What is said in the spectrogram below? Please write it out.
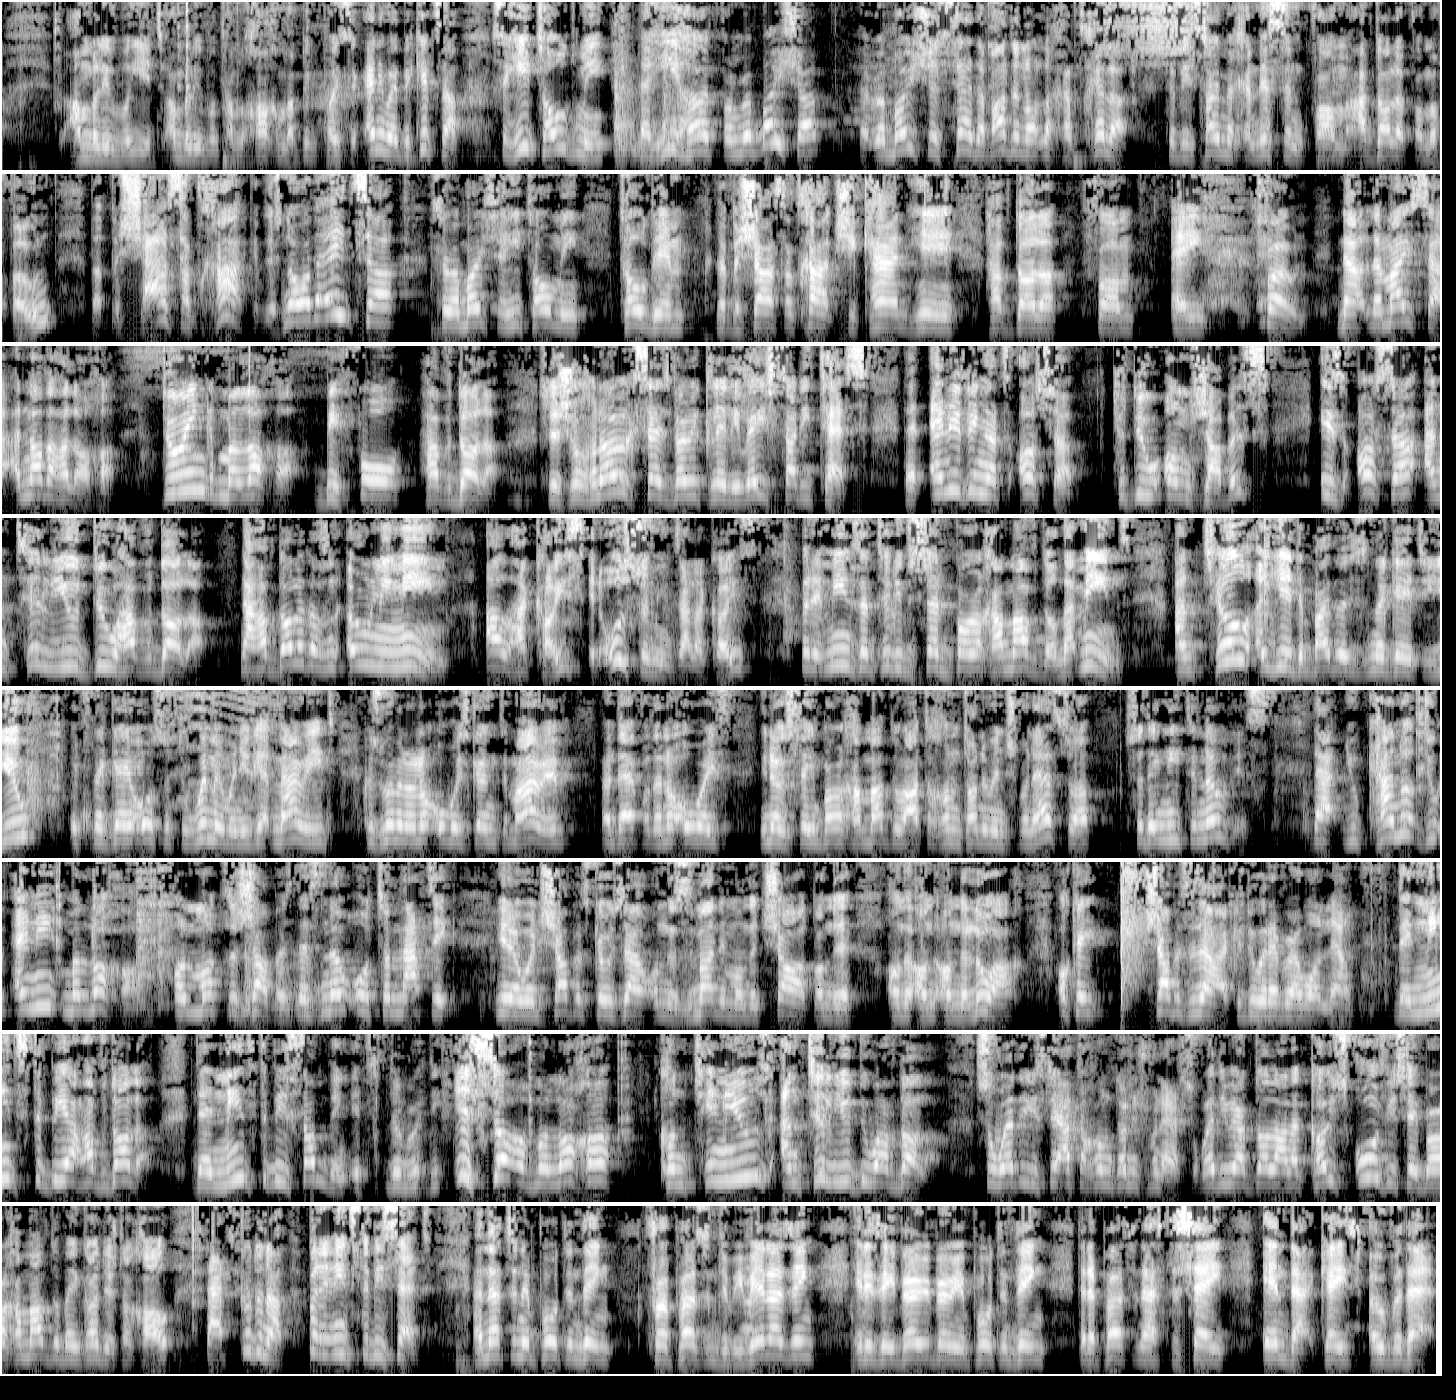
Unbelievable yid, unbelievable Talmud Chacham, a big posik. Anyway, Bekitza, so he told me that he heard from Ramosha that Ramosha said of not lechatchila to be soimech and listen from Abdullah from a phone, but b'shas atchak, if there's no other eitzah, so Ramosha, he told me, told him that b'shas atchak, she can hear Havdalah from a phone. Now, Lemaisa, another halacha doing malacha before Havdalah. So Shulchan Aruch says very clearly, Reish study tests, that anything that's osa to do on Shabbos is osa until you do Havdalah. Now Havdalah doesn't only mean al hakais, it also means al hakais, but it means until you've said Baruch HaMavdal. That means until a yid, and by the way, this it's negay to you, it's negay also to women when you get married, because women are not always going to married, and therefore they're not always, you know, saying Baruch HaMavdal, Atachon Tonu in Shmoneh so they need to know this. That you cannot do any malacha on Motzah Shabbos. There's no automatic you know, when Shabbos goes out on the Zmanim, on the chart, on the, on the, on, on the Luach, okay, Shabbos is out, I can do whatever I want now. There needs to be a Havdalah. There needs to be something. It's the, the Issa of Malacha continues until you do Havdalah. So whether you say Atachon Tonish so whether you have Dola ala Kois, or if you say Baruch HaMavdu Ben Kodesh Tachol, that's good enough. But it needs to be said. And that's an important thing for a person to be realizing. It is a very, very important thing that a person has to say in that case over there.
